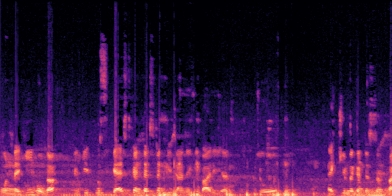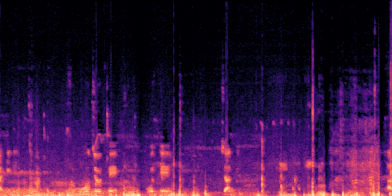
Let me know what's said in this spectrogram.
वो नहीं होगा क्योंकि उस गेस्ट कंटेस्टेंट की जाने की बारी है जो एक्चुअल में कंटेस्टेंट था ही नहीं। तो वो जो थे वो थे जानवी। आ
